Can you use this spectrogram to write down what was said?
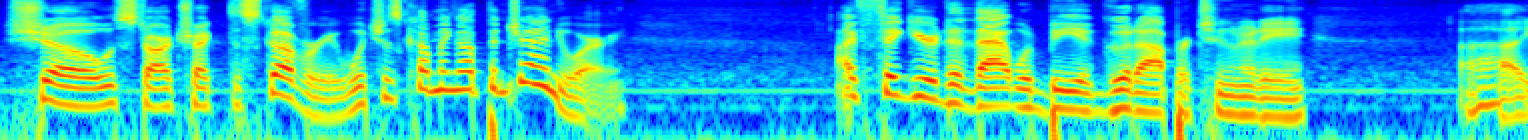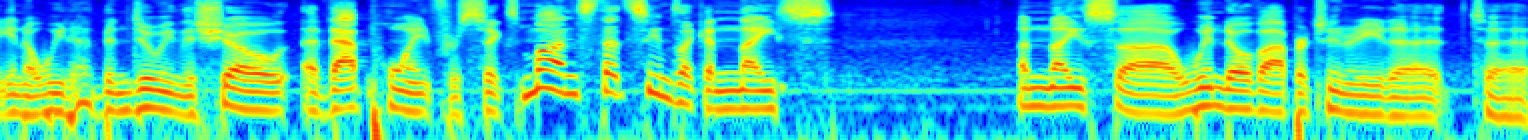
show Star Trek Discovery, which is coming up in January. I figured that that would be a good opportunity. Uh, you know, we'd have been doing the show at that point for six months. That seems like a nice a nice uh, window of opportunity to to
